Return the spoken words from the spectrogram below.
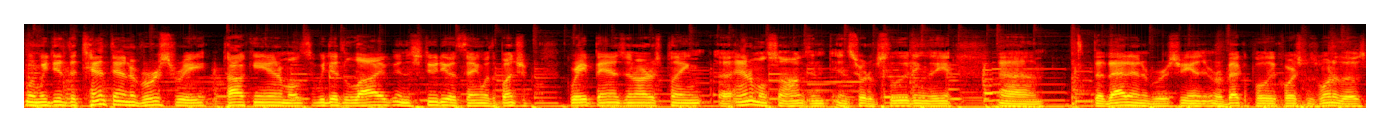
when we did the 10th anniversary Talking Animals, we did a live in the studio thing with a bunch of great bands and artists playing uh, animal songs and, and sort of saluting the, um, the that anniversary. And Rebecca Pulley, of course, was one of those.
